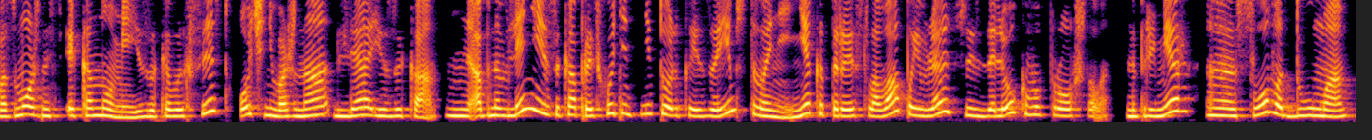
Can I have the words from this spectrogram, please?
Возможность экономии языковых средств очень важна для языка. Обновление языка происходит не только из заимствований, некоторые слова появляются из далекого прошлого. Например, э, слово «дума»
